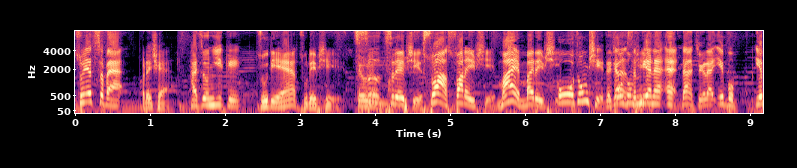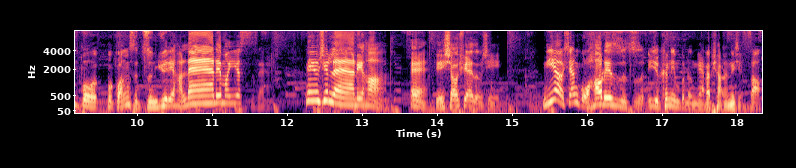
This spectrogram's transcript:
出去吃饭不得钱，还只有你给，住店住得撇，吃吃得撇，耍耍得撇，买买得撇。各种撇，再加上身边呢，哎，当然这个呢也不也不不光是指女的哈，男的嘛也是噻。你看有些男的哈，哎，这些小鲜肉些，你要想过好的日子，你就肯定不能按到漂亮的去找，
